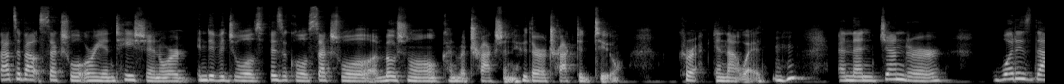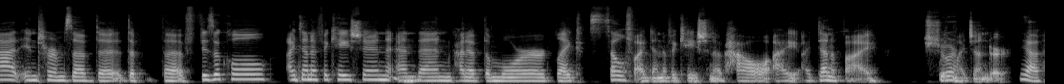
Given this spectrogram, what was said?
that's about sexual orientation or individuals physical, sexual, emotional kind of attraction, who they're attracted to. Correct. In that way. Mm-hmm. And then gender what is that in terms of the the, the physical identification mm-hmm. and then kind of the more like self identification of how I identify sure. my gender? Yeah.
